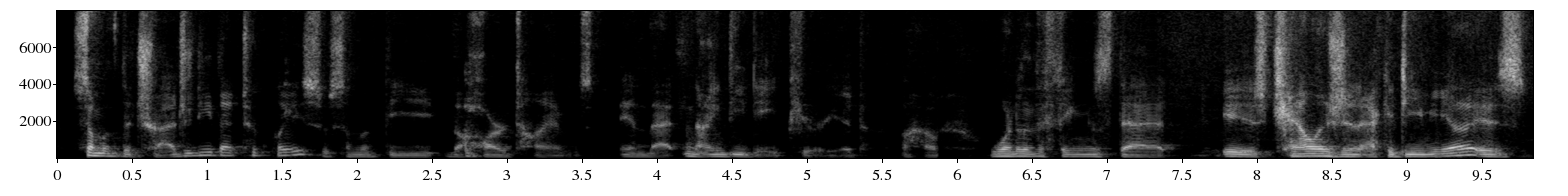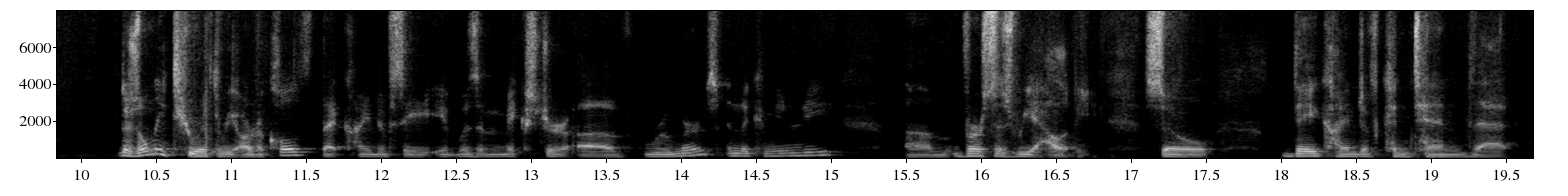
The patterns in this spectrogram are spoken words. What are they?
some of the tragedy that took place so some of the the hard times in that 90 day period. Uh, one of the things that is challenged in academia is there's only two or three articles that kind of say it was a mixture of rumors in the community um, versus reality. So they kind of contend that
